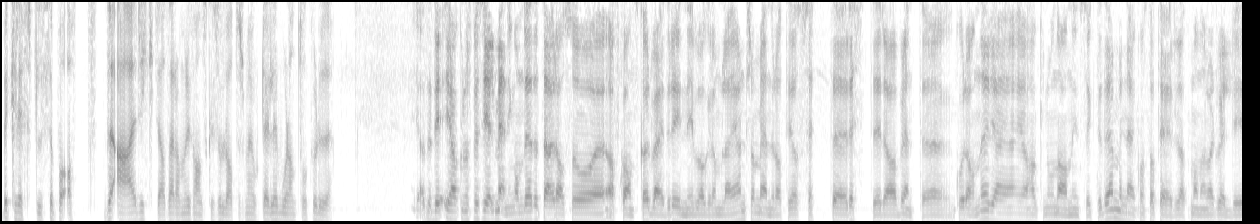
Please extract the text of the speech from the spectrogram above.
bekreftelse på at det er riktig at det er amerikanske soldater som har gjort det, eller hvordan tolker du det? Ja, det, jeg har ikke noen spesiell mening om det. Dette er altså eh, afghanske arbeidere inne i Bagram-leiren som mener at de har sett eh, rester av brente koraner. Jeg, jeg, har ikke noen annen innsikt i det, men jeg konstaterer at man har vært veldig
